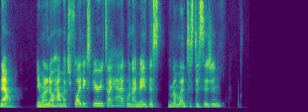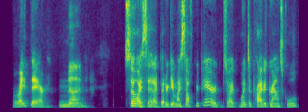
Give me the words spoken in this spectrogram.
Now, you want to know how much flight experience I had when I made this momentous decision? Right there, none. So I said, I better get myself prepared. So I went to private ground school,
